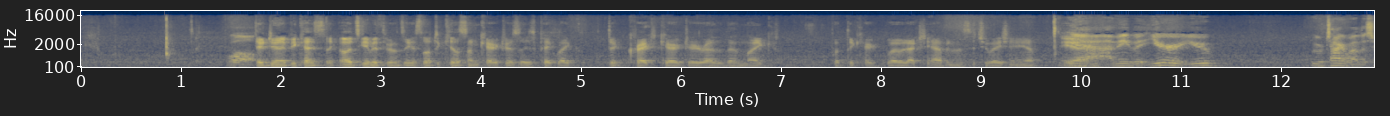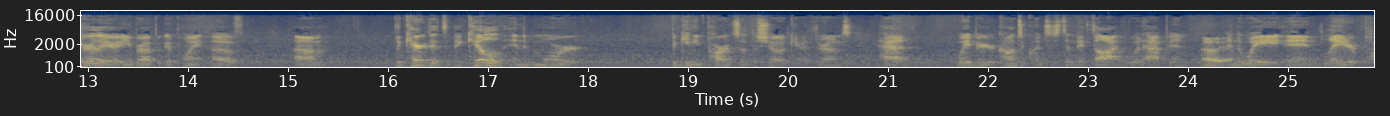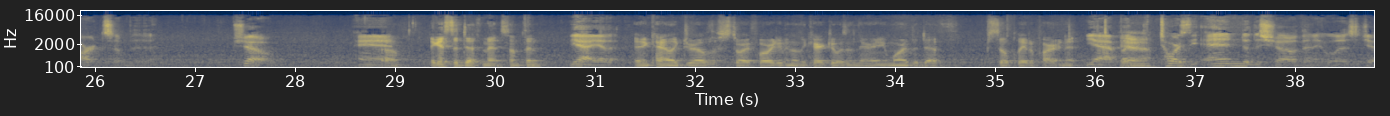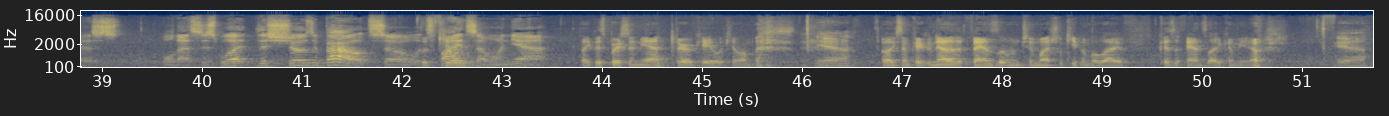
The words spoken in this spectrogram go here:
Well, they're doing it because like, oh, it's Game of Thrones. I guess we'll have to kill some characters. So they just pick like the correct character rather than like what the character what would actually happen in the situation. You know? Yeah. I mean, but you're you. We were talking about this earlier, and you brought up a good point of um, the characters that they killed in the more beginning parts of the show Game of Thrones had way bigger consequences than they thought would happen Oh, yeah. in the way in later parts of the show. And Um, I guess the death meant something. yeah, yeah, that, and it kind of like drove the story forward even though the character wasn't there anymore the death still played a part in it yeah. But Yeah. towards the end of the show, then it was just. Well, that's just what the show's about. So let's, Let's find kill- someone. Yeah, like this person yeah they're okay we'll kill them Yeah. or like some character no the fans love him too much we'll keep him alive because the fans like him you know Yeah.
